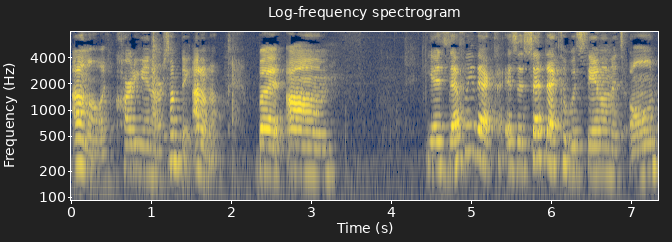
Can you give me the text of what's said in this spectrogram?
I don't know, like a cardigan or something. I don't know. But, um, yeah, it's definitely that, it's a set that could withstand on its own.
